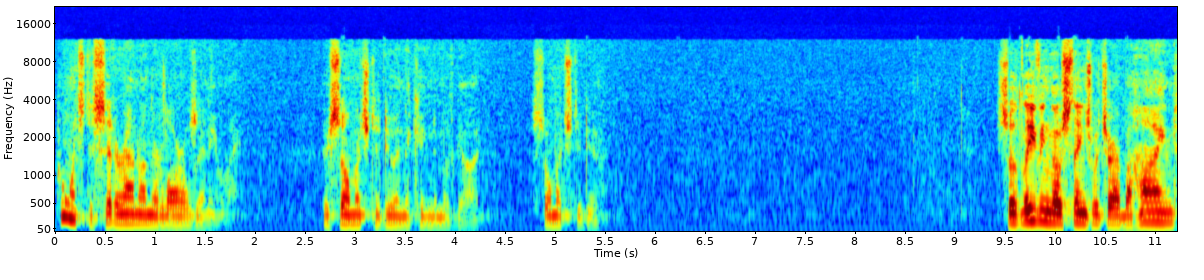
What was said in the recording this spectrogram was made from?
who wants to sit around on their laurels anyway? There's so much to do in the kingdom of God. So much to do. So, leaving those things which are behind,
